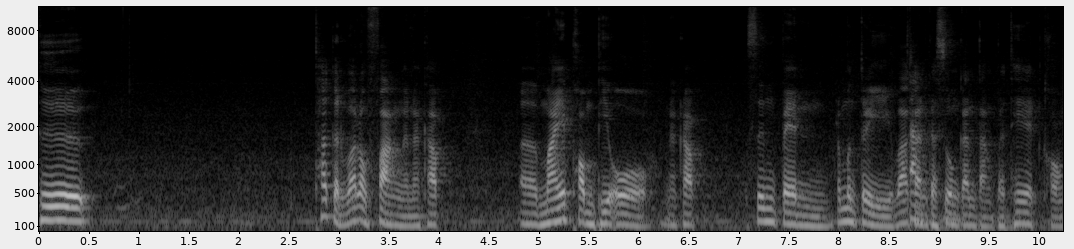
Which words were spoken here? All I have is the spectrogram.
คือ ถ้าเกิดว่าเราฟังนะครับไมค์พอมพิโอนะครับซึ่งเป็นรัฐมนตรีว่าการต่างกระทรวงการต่างประเทศของ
